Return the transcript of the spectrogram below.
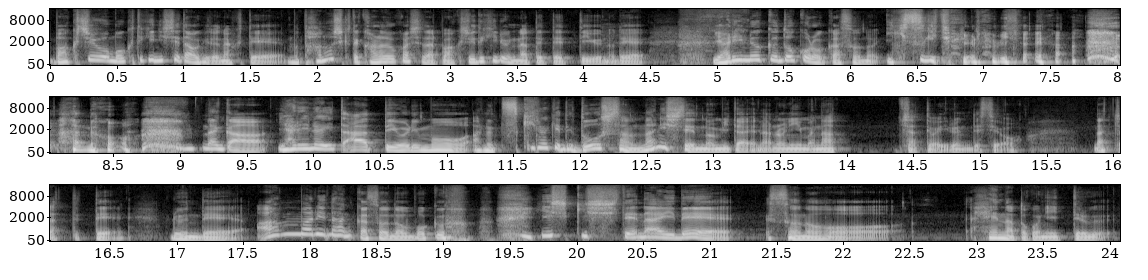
爆中を目的にしてたわけじゃなくてもう楽しくて体を動かしてたら爆中できるようになっててっていうのでやり抜くどころかその行き過ぎてるよねみたいな あのなんかやり抜いたっていうよりもあの突き抜けてどうしたの何してんのみたいなのに今なっちゃってはいるんですよ。なっちゃっててるんであんまりなんかその僕も 意識してないでその変なとこに行ってる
